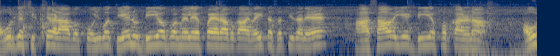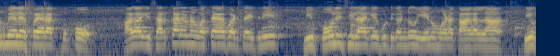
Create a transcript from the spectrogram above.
ಅವ್ರಿಗೆ ಶಿಕ್ಷೆಗಳಾಗಬೇಕು. ಇವತ್ತು ಏನು ಡಿ ಎಫ್ ಒ ಮೇಲೆ ಎಫ್ ಐ ಆರ್ ಆಗಬೇಕು? ಆ ರೈತ ಸತ್ತಿದ್ದಾನೆ ಆ ಸಾವಿಗೆ ಡಿ ಎಫ್ ಒ ಕಾರಣ. ಅವ್ರ ಮೇಲೆ ಎಫ್ ಐ ಆರ್ ಹಾಕ್ಬೇಕು. ಹಾಗಾಗಿ ಸರ್ಕಾರನ ಒತ್ತಾಯ ಪಡ್ತಾ ಇದ್ದೀನಿ. ನೀವು ಪೊಲೀಸ್ ಇಲಾಖೆ ಬಿಟ್ಕೊಂಡು ಏನು ಮಾಡೋಕ್ಕಾಗಲ್ಲ. ನೀವು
